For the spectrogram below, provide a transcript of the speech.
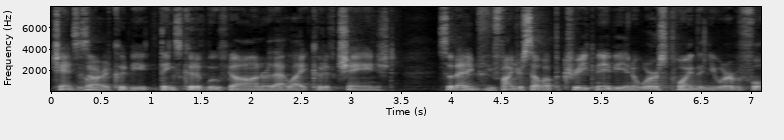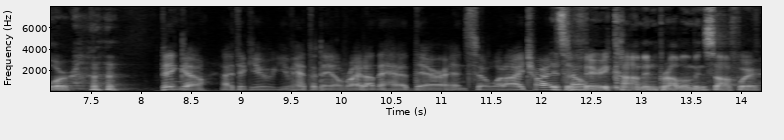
chances are it could be things could have moved on or that light could have changed so that you find yourself up a creek maybe in a worse point than you were before. Bingo. I think you you've hit the nail right on the head there. And so what i try to it's tell a very common problem in software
